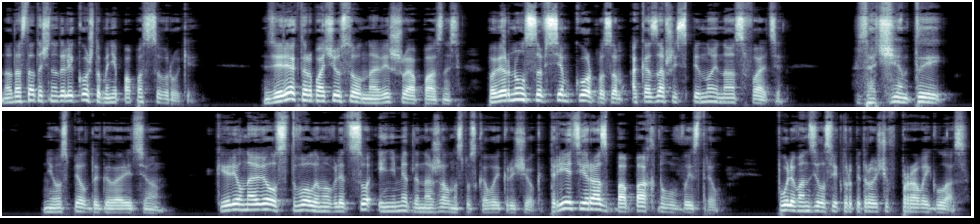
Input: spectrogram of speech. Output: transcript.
но достаточно далеко, чтобы не попасться в руки. Директор почувствовал нависшую опасность. Повернулся всем корпусом, оказавшись спиной на асфальте. «Зачем ты?» Не успел договорить он. Кирилл навел ствол ему в лицо и немедленно нажал на спусковой крючок. Третий раз бабахнул выстрел. Пуля вонзилась Виктору Петровичу в правый глаз.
